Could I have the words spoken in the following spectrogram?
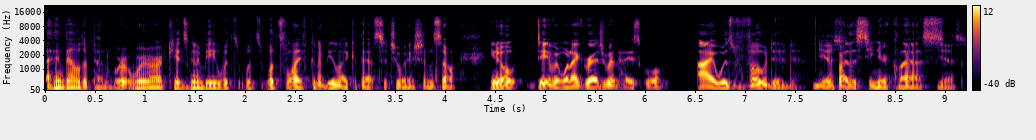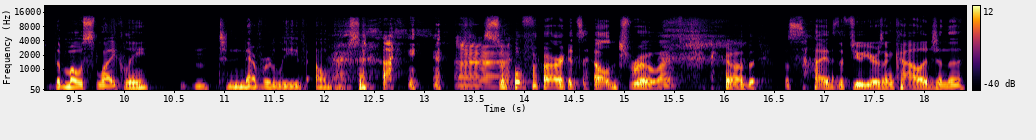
I think that'll depend. Where where are our kids going to be? What's what's what's life going to be like at that situation? So, you know, David, when I graduated high school, I was voted Yes. by the senior class Yes. the most likely to never leave Elmhurst. so far, it's held true. I, you know, the, besides the few years in college and the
